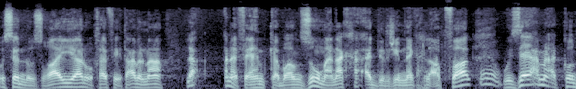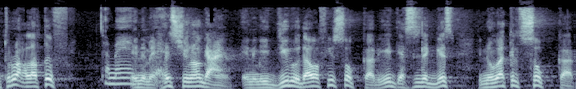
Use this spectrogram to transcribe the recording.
وسنه صغير وخاف يتعامل معاهم. لا أنا فاهم كمنظومه ناجحة ادي رجيم ناجح للأطفال. وإزاي أعمل control على طفل؟ تمام. إن ما يحسش إن هو جعان إن يديله دواء فيه سكر يدي إحساس للجسم انه واكل سكر.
